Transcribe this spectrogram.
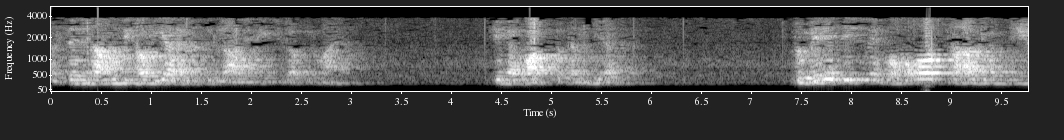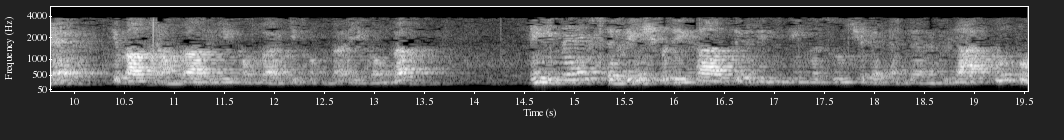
اولیاء اللہ نے فرمایا کہ میں پسند تو میرے دل میں بہت تھا کہ اپنے شہر کے پاس جاؤں گا یہ کہوں گا یہ کہوں گا یہ کہوں گا لیکن میں نے سرویش کو دیکھا مسعود شکر کو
